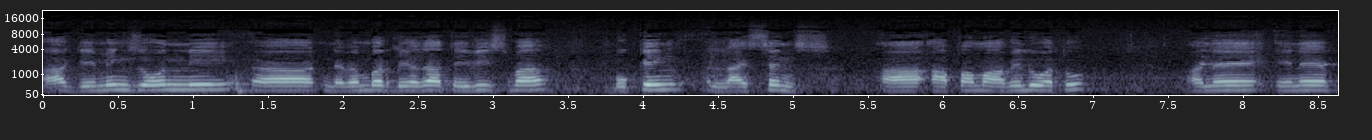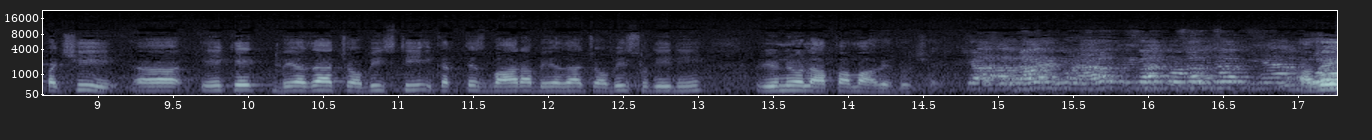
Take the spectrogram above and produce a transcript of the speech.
આ ગેમિંગ ઝોનની નવેમ્બર બે હજાર ત્રેવીસમાં બુકિંગ લાયસન્સ આપવામાં આવેલું હતું. અને એને પછી એક એક બે હજાર ચોવીસથી એકત્રીસ બાર બે હજાર ચોવીસ સુધીની રિન્યુઅલ આપવામાં આવેલું છે. હવે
